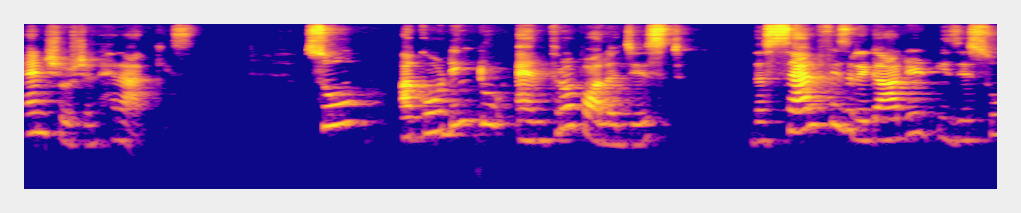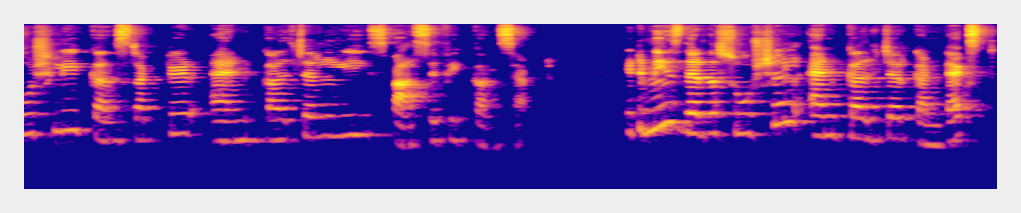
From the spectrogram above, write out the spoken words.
and social hierarchies so, according to anthropologists, the self is regarded as a socially constructed and culturally specific concept. It means that the social and culture context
